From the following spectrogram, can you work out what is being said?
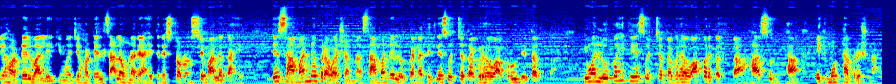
ते हॉटेलवाले किंवा जे हॉटेल चालवणारे आहेत रेस्टॉरंट्सचे मालक आहेत ते सामान्य प्रवाशांना सामान्य लोकांना तिथले स्वच्छतागृह वापरू देतात का? किंवा लोकही ते स्वच्छतागृह वापरतात का? हा सुद्धा एक मोठा प्रश्न आहे.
